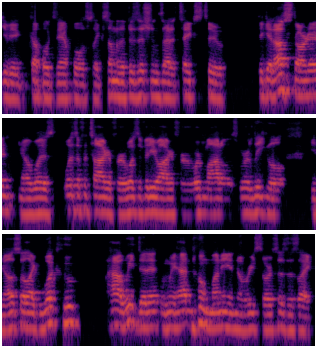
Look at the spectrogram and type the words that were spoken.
give you a couple examples, like some of the positions that it takes to to get us started, you know, was was a photographer, was a videographer, we're models, we're legal, you know. So like what who how we did it when we had no money and no resources is like,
